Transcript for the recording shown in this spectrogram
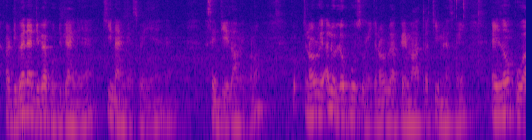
အဲ့ တော့ဒီဘက်နဲ့ဒီဘက်ကိုတပြိုင်တည်းကြည့်နိုင်မယ်ဆိုရင်အဆင်ပြေသွားမယ်ပေါ့နော်ကျွန်တော်တို့အဲ့လိုလုပ်ဖို့ဆိုရင်ကျွန်တော်တို့ကဘယ်မှာတော့ကြည့်မလဲဆိုရင်အရင်ဆုံးကိုက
